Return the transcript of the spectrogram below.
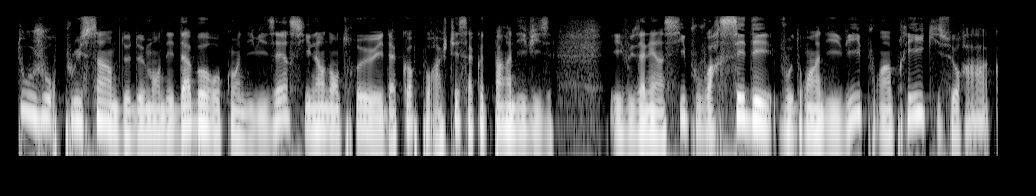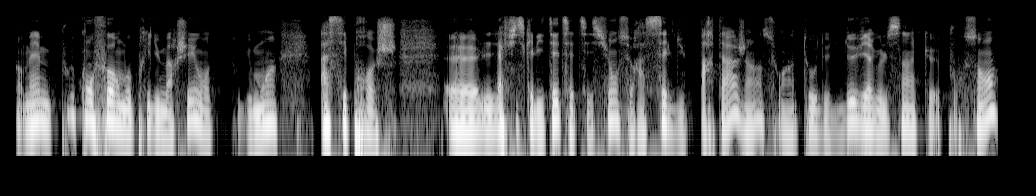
toujours plus simple de demander d'abord au co-indivisaire si l'un d'entre eux est d'accord pour acheter sa cote par indivise. Et vous allez ainsi pouvoir céder vos droits indivis pour un prix qui sera quand même plus conforme au prix du marché du moins assez proche. Euh, la fiscalité de cette cession sera celle du partage, hein, soit un taux de 2,5%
